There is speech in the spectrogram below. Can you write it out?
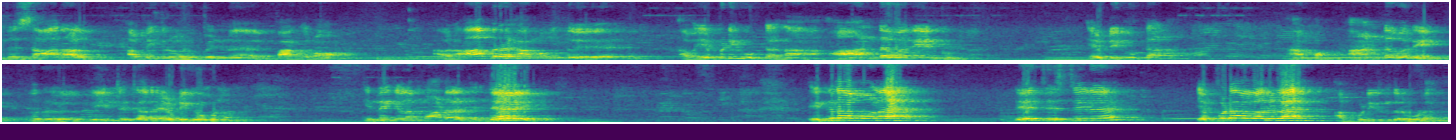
இந்த சாரால் அப்படிங்கிற ஒரு பெண்ணு பார்க்குறோம். அவர் ஆபிரகாமை வந்து அவன் எப்படி கூப்பிட்டான்னா ஆண்டவனேன்னு கூப்பிட்டான். எப்படி கூப்பிட்டான்? ஆமாம் ஆண்டவனே. ஒரு வீட்டுக்காரன் எப்படி கூப்பிடணும்? இன்னைக்கெல்லாம் மாடாது. டேய் எங்கடா போன? டேய் ஜஸ்டின்னு எப்படா வருவ? அப்படி இருந்துடக்கூடாது.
